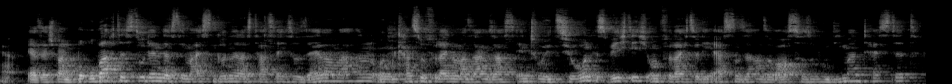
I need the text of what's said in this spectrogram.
Ja. ja, sehr spannend. Beobachtest du denn, dass die meisten Gründer das tatsächlich so selber machen? Und kannst du vielleicht nochmal sagen, du sagst, Intuition ist wichtig, um vielleicht so die ersten Sachen so rauszusuchen, die man testet?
